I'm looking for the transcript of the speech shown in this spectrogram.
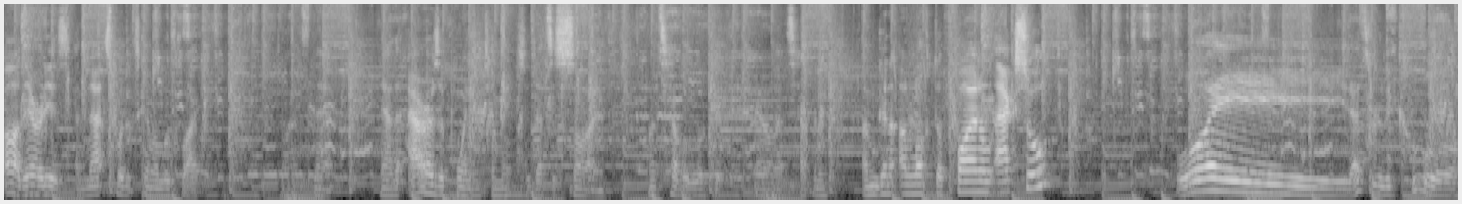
Oh, there it is, and that's what it's gonna look like. What's that? Now the arrows are pointing to me, so that's a sign. Let's have a look at how that's happening. I'm gonna unlock the final axle. Oi, that's really cool.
